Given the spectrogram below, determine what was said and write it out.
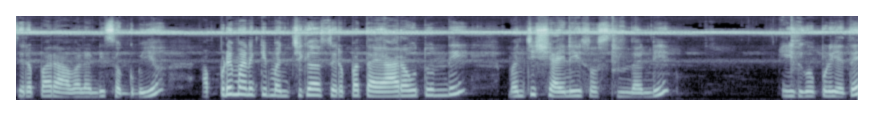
సిరప రావాలండి సగ్గుబియ్యం అప్పుడే మనకి మంచిగా సిరప తయారవుతుంది. మంచి షైనీస్ వస్తుందండి. ఇదిగో ఇప్పుడు అయితే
